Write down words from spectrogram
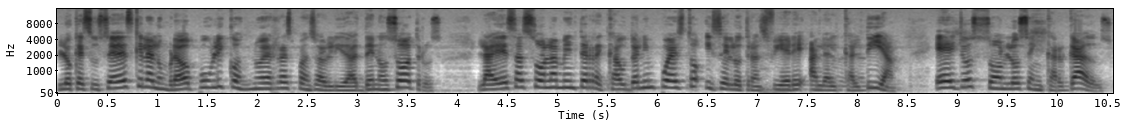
lo que sucede es que el alumbrado público no es responsabilidad de nosotros la ESA solamente recauda el impuesto y se lo transfiere a la alcaldía. Ellos son los encargados.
